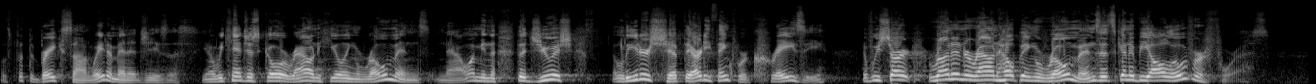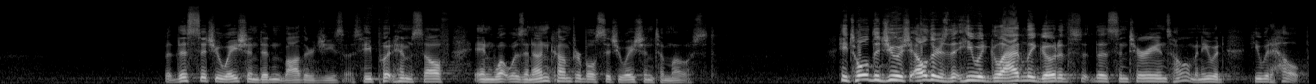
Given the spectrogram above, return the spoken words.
Let's put the brakes on. Wait a minute, Jesus. You know, we can't just go around healing Romans now. I mean, the, the Jewish leadership, they already think we're crazy. If we start running around helping Romans, it's going to be all over for us. But this situation didn't bother Jesus. He put himself in what was an uncomfortable situation to most. He told the Jewish elders that he would gladly go to the centurion's home and he would, he would help,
